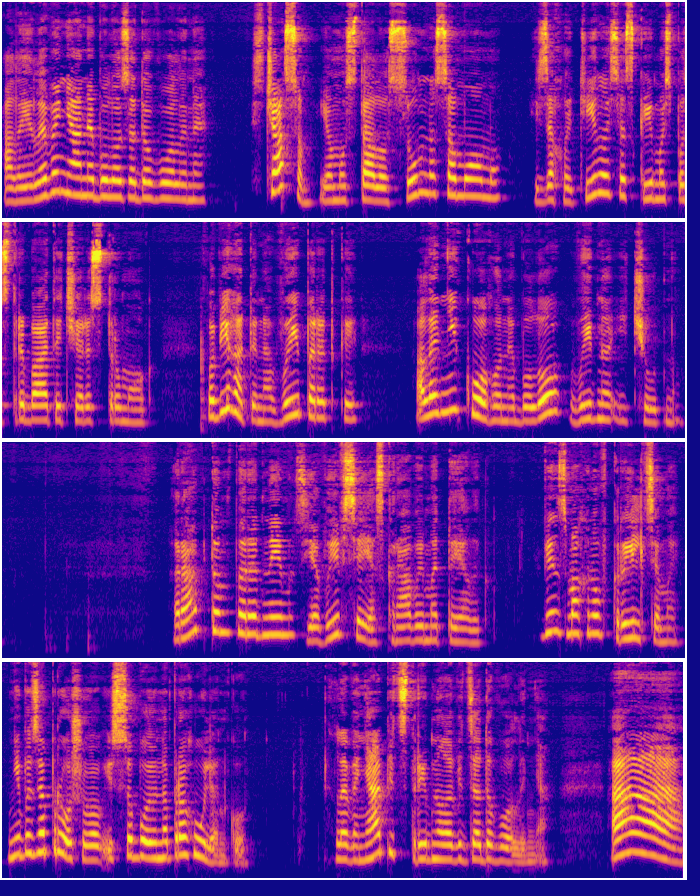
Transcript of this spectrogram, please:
Але й левеня не було задоволене. З часом йому стало сумно самому і захотілося з кимось пострибати через струмок, побігати на випередки, але нікого не було видно і чутно. Раптом перед ним з'явився яскравий метелик. Він змахнув крильцями, ніби запрошував із собою на прогулянку. Левеня підстрибнула від задоволення. А,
